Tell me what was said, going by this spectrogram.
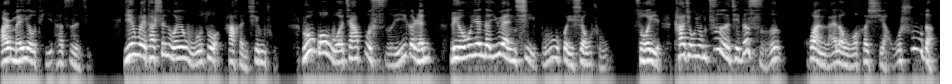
而没有提他自己，因为他身为仵作，他很清楚，如果我家不死一个人，柳烟的怨气不会消除，所以他就用自己的死换来了我和小叔的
